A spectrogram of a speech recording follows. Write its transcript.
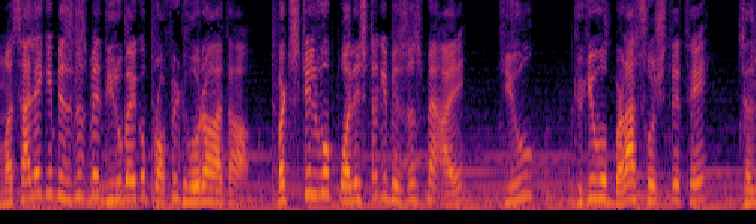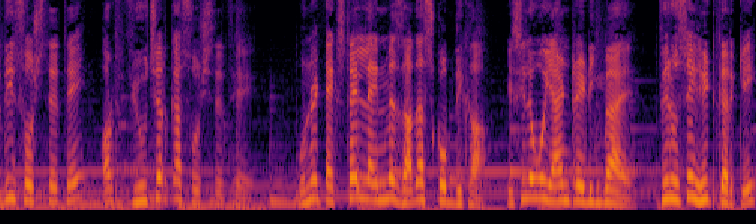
मसाले के बिज़नेस में धीरू भाई को प्रॉफिट हो रहा था बट स्टिल वो पॉलिस्टर के बिज़नेस में आए। क्यों? क्योंकि वो बड़ा सोचते थे, जल्दी सोचते थे और फ्यूचर का सोचते थे। उन्हें टेक्सटाइल लाइन में ज़्यादा स्कोप दिखा, इसलिए वो यान ट्रेडिंग में आए। फिर उसे हिट करके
